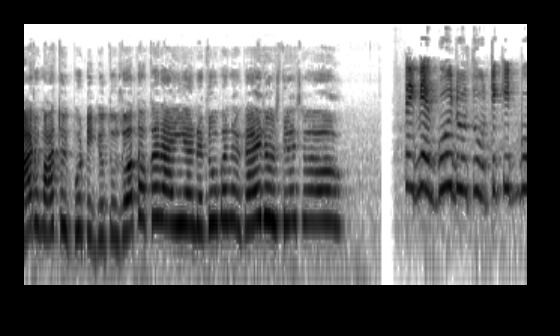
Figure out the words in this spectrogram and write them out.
મારું માથું ફૂટી ગયું. તું જોતો ખરા અહીંયા ને તું મને ગાયરું જ દેશો. તે મેં બુડું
